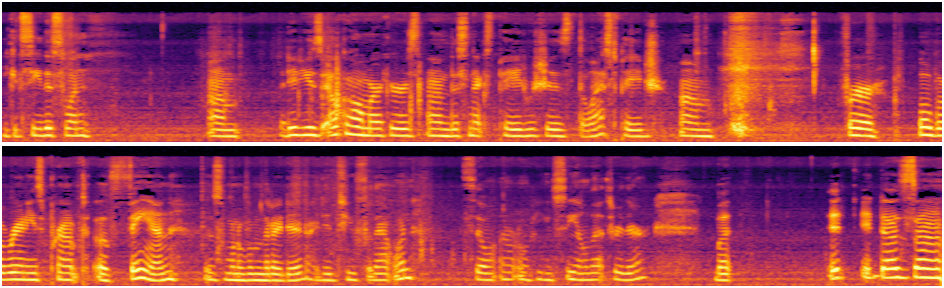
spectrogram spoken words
You can see this one. Um, I did use alcohol markers on this next page, which is the last page, um, for Olga Rani's prompt of fan. This is one of them that I did. I did two for that one. So I don't know if you can see all that through there. But it, it does uh,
